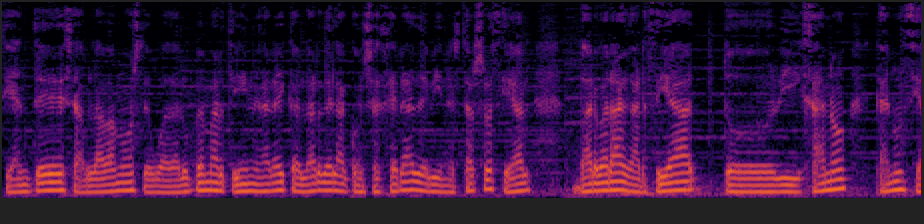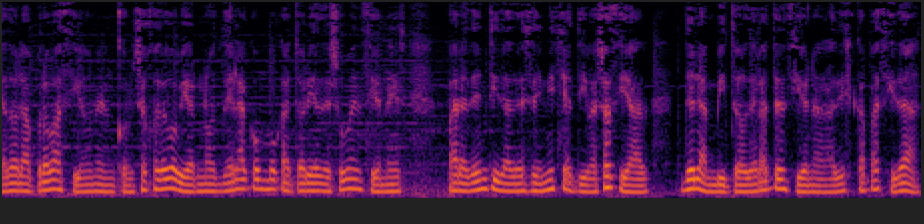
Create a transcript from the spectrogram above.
si antes hablábamos de Guadalupe Martín, ahora hay que hablar de la consejera de Bienestar Social, Bárbara García Torijano, que ha anunciado la aprobación en el Consejo de Gobierno de la convocatoria de subvenciones para entidades de iniciativa social del ámbito de la atención a la discapacidad,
